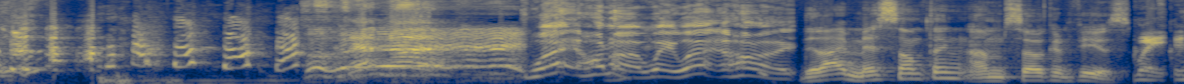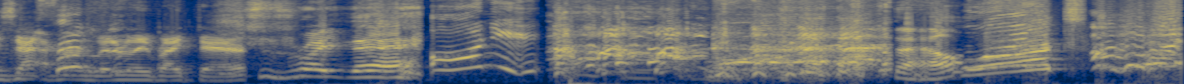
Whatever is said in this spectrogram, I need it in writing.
What? Hold on. Wait, what? Hold on. Did I miss something? I'm so confused. Wait, is that her literally right there? She's right there. 兄 What the hell? What? Oh my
